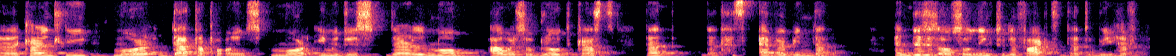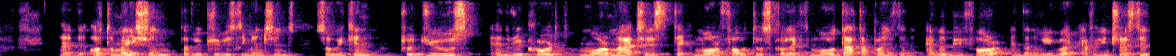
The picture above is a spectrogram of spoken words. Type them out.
uh, currently more data points, more images. There are more hours of broadcast than that has ever been done. And this is also linked to the fact that we have uh, the automation that we previously mentioned. So we can produce and record more matches, take more photos, collect more data points than ever before and than we were ever interested.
